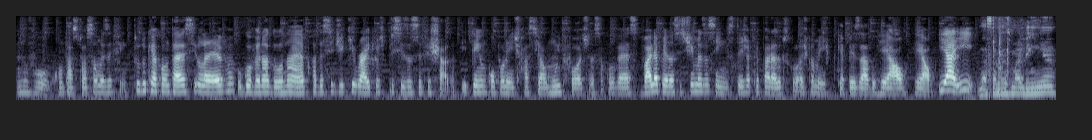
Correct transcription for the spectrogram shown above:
não vou contar a situação, mas enfim, tudo que acontece leva o governador na época a decidir que Rikers precisa ser fechada. E tem um componente racial muito forte nessa conversa. Vale a pena assistir, mas assim, esteja preparado psicologicamente, porque é pesado, real, real. E aí, Nessa mesma linha,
